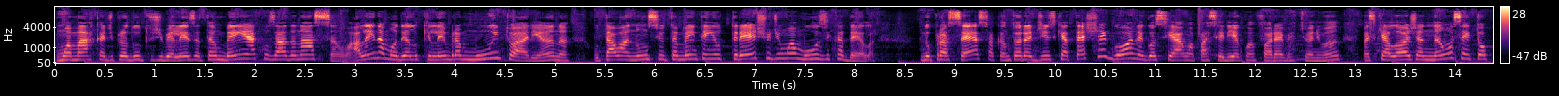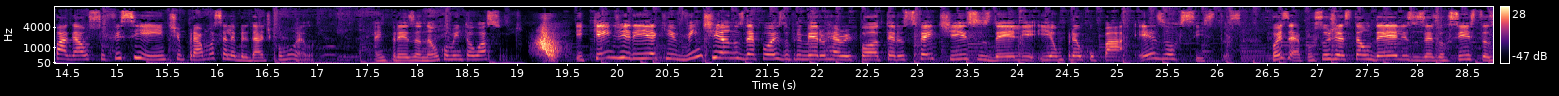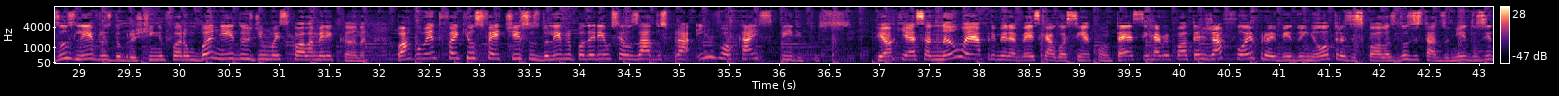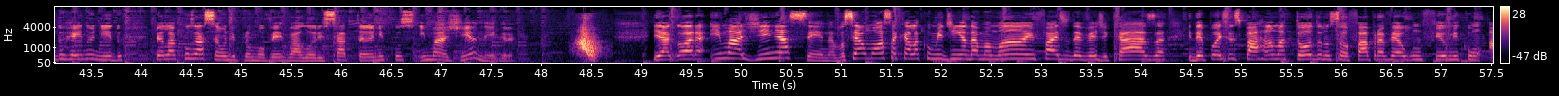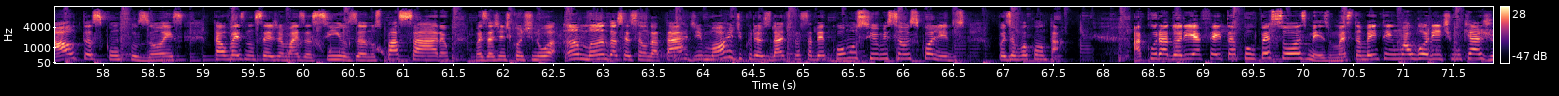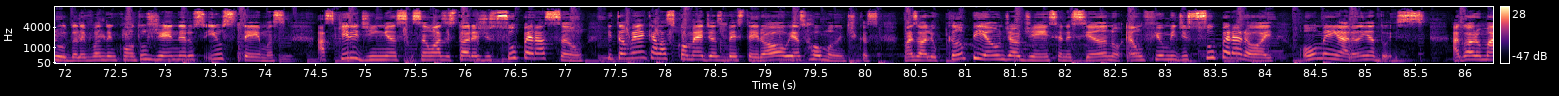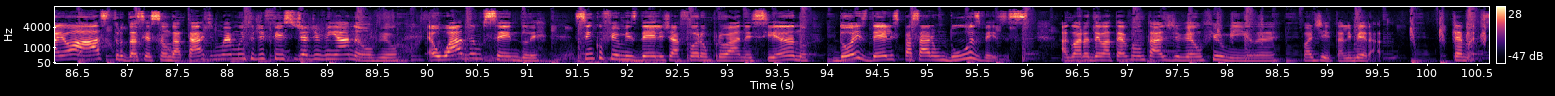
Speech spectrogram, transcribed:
Uma marca de produtos de beleza também é acusada na ação. Além da modelo que lembra muito a Ariana, o tal anúncio também tem o trecho de uma música dela. No processo, a cantora diz que até chegou a negociar uma parceria com a Forever 21, mas que a loja não aceitou pagar o suficiente para uma celebridade como ela. A empresa não comentou o assunto. E quem diria que 20 anos depois do primeiro Harry Potter, os feitiços dele iam preocupar exorcistas? Pois é, por sugestão deles, os exorcistas, os livros do bruxinho foram banidos de uma escola americana. O argumento foi que os feitiços do livro poderiam ser usados para invocar espíritos. Pior que essa não é a primeira vez que algo assim acontece, Harry Potter já foi proibido em outras escolas dos Estados Unidos e do Reino Unido pela acusação de promover valores satânicos e magia negra. E agora imagine a cena. Você almoça aquela comidinha da mamãe, faz o dever de casa e depois se esparrama todo no sofá para ver algum filme com altas confusões. Talvez não seja mais assim, os anos passaram, mas a gente continua amando a sessão da tarde e morre de curiosidade para saber como os filmes são escolhidos. Pois eu vou contar. A curadoria é feita por pessoas mesmo, mas também tem um algoritmo que ajuda, levando em conta os gêneros e os temas. As queridinhas são as histórias de superação e também aquelas comédias besteirol e as românticas. Mas olha, o campeão de audiência nesse ano é um filme de super-herói, Homem-Aranha 2. Agora, o maior astro da sessão da tarde não é muito difícil de adivinhar, não, viu? É o Adam Sandler. Cinco filmes dele já foram pro ar nesse ano, dois deles passaram duas vezes. Agora deu até vontade de ver um filminho, né? Pode ir, tá liberado. Até mais.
